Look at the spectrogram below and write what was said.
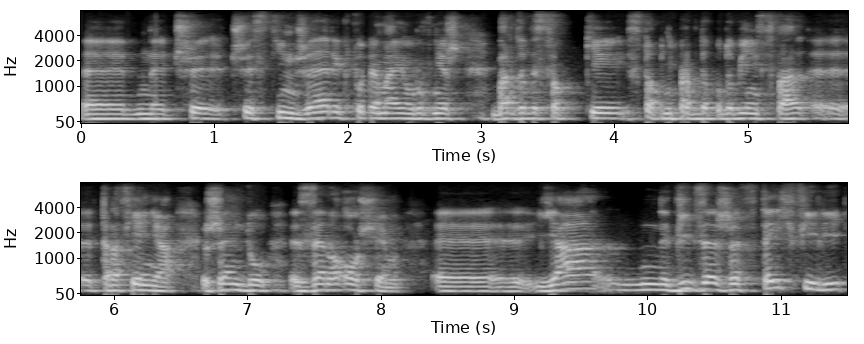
e, czy, czy stingery, które mają również bardzo wysoki stopień prawdopodobieństwa e, trafienia rzędu 0,8. E, ja widzę, że w tej chwili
